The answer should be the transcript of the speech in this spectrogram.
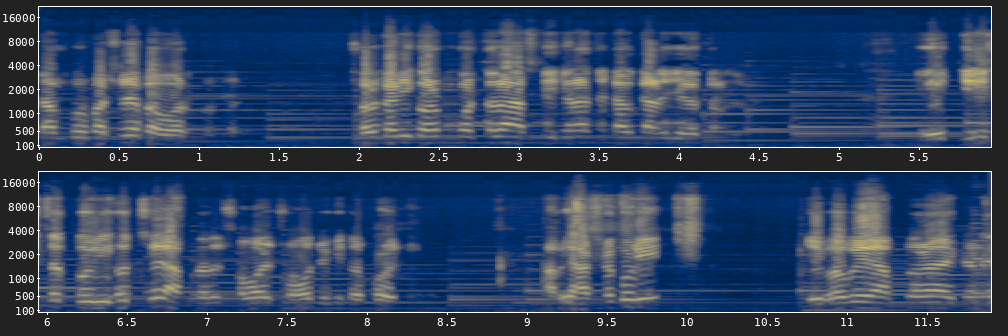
চাঁদপুরবাসীরা ব্যবহার করবে সরকারি কর্মকর্তারা আজকে আছে, কালকে আরেক জায়গায় চলে এই জিনিসটা তৈরি হচ্ছে, আপনাদের সবাই সহযোগিতা প্রয়োজন আমি আশা করি যেভাবে আপনারা এখানে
